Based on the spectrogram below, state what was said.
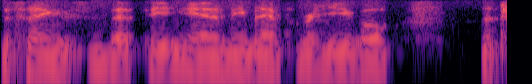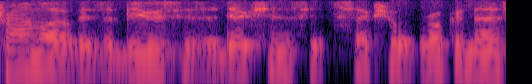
the things that the enemy meant for evil, the trauma of his abuse, his addictions, his sexual brokenness,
